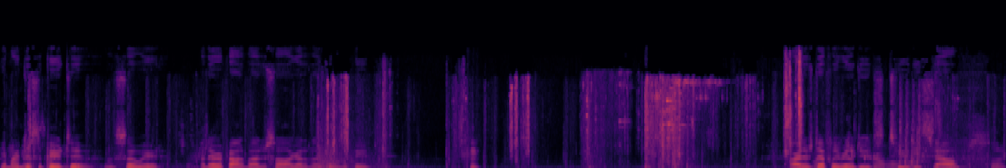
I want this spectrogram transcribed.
Yeah, mine disappeared too. It was so weird. I never found it, but I just saw I got another kill in the feed. Alright, there's Why definitely real dudes to the south. Alright.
